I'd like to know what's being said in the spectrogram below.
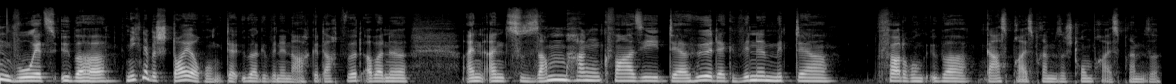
wo jetzt über nicht eine Besteuerung der Übergewinne nachgedacht wird, aber eine, ein, ein Zusammenhang quasi der Höhe der Gewinne mit der Förderung über Gaspreisbremse, Strompreisbremse.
